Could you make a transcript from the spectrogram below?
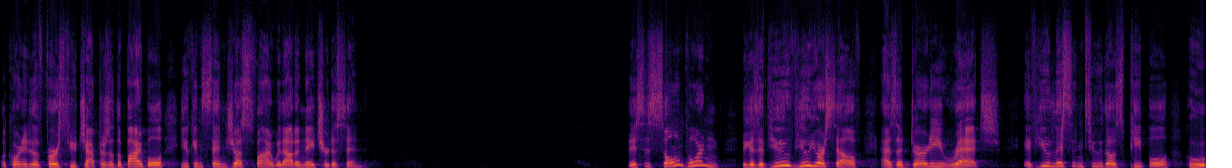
According to the first few chapters of the Bible, you can sin just fine without a nature to sin. This is so important because if you view yourself as a dirty wretch, if you listen to those people who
